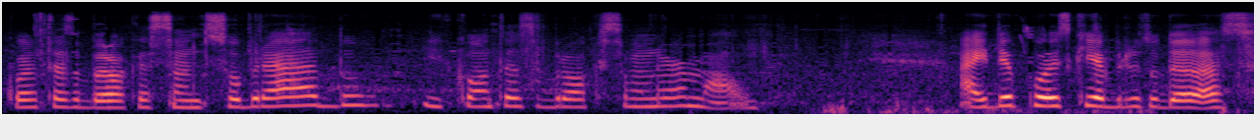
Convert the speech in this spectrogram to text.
quantas brocas são de sobrado e quantas brocas são normal. Aí depois que abriu todos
